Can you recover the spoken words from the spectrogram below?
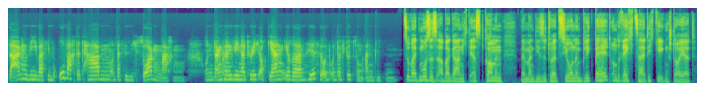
sagen Sie, was Sie beobachtet haben und dass Sie sich Sorgen machen. Und dann können Sie natürlich auch gern Ihre Hilfe und Unterstützung anbieten. Soweit muss es aber gar nicht erst kommen, wenn man die Situation im Blick behält und rechtzeitig gegensteuert.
